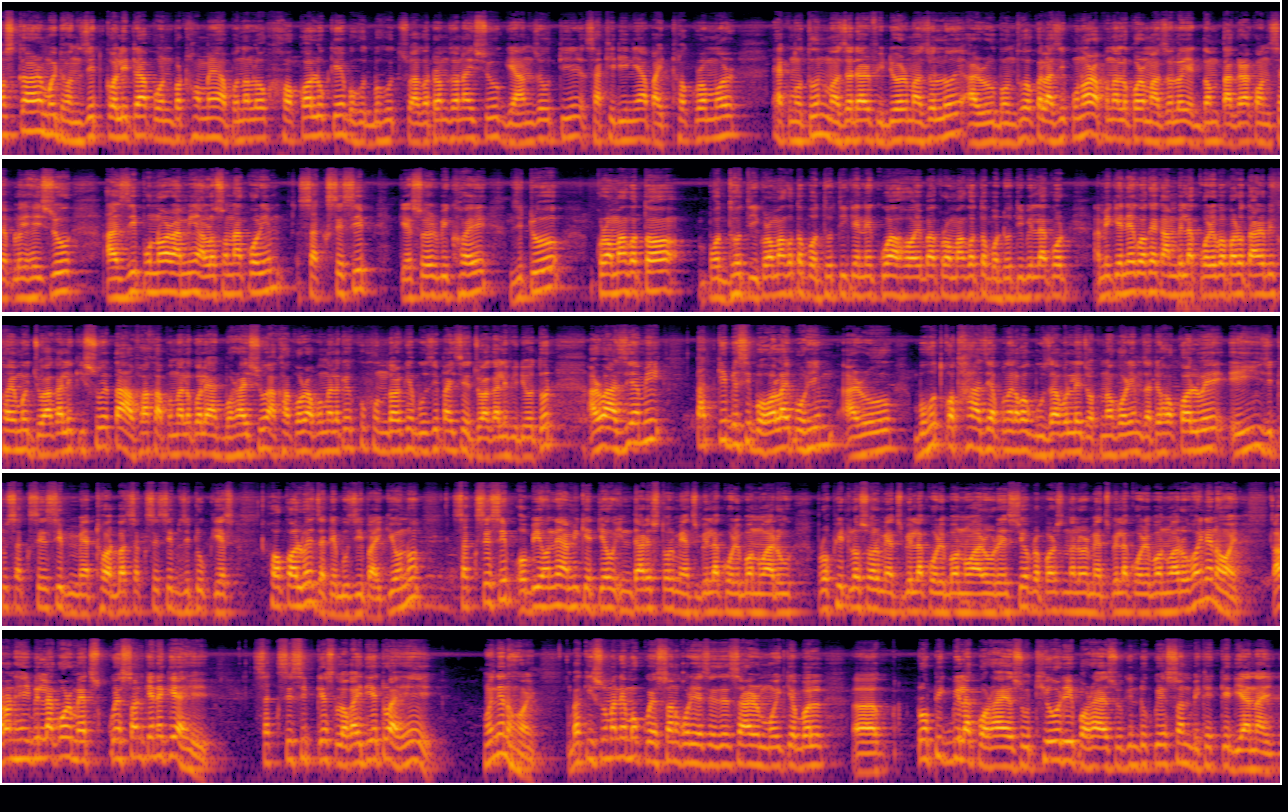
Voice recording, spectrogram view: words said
নমস্কাৰ মই ধনজিত কলিতা পোনপ্ৰথমে আপোনালোক সকলোকে বহুত বহুত স্বাগতম জনাইছোঁ জ্ঞানজ্যোতিৰ ষাঠিদিনীয়া পাঠ্যক্ৰমৰ এক নতুন মজাদাৰ ভিডিঅ'ৰ মাজলৈ আৰু বন্ধুসকল আজি পুনৰ আপোনালোকৰ মাজলৈ একদম তাগৰা কনচেপ্ট লৈ আহিছোঁ। আজি পুনৰ আমি আলোচনা কৰিম ছাকচেছিভ কেছৰ বিষয়ে যিটো ক্ৰমাগত পদ্ধতি ক্ৰমাগত পদ্ধতি কেনেকুৱা হয় বা ক্ৰমাগত পদ্ধতিবিলাকত আমি কেনেকুৱাকৈ কামবিলাক কৰিব পাৰোঁ তাৰ বিষয়ে মই যোৱাকালি কিছু এটা আভাস আপোনালোকলৈ আগবঢ়াইছোঁ। আশা কৰোঁ আপোনালোকে খুব সুন্দৰকৈ বুজি পাইছে যোৱাকালি ভিডিঅ'টোত। আৰু আজি আমি তাতকৈ বেছি বহলাই পঢ়িম আৰু বহুত কথা আজি আপোনালোকক বুজাবলৈ যত্ন কৰিম যাতে সকলোৱে এই যিটো ছাকচেছিভ মেথড বা ছাকচেছিভ যিটো কেছ সকলোৱে যাতে বুজি পায়। কিয়নো ছাকচেছিভ অবিহনে আমি কেতিয়াও ইণ্টাৰেষ্টৰ মেটচবিলাক কৰিব নোৱাৰোঁ প্ৰফিট লছৰ মেটচবিলাক কৰিব নোৱাৰোঁ ৰেচিঅ' প্ৰপৰ্চনেলৰ মেটচবিলাক কৰিব নোৱাৰোঁ হয়নে নহয়? কাৰণ সেইবিলাকৰ মেথছ কুৱেশ্যন কেনেকৈ আহে? ছাকচেছিভ কেছ লগাই দিয়েতো আহে হয়নে নহয়? বা কিছুমানে মোক কুৱেশ্যন কৰি আছে যে ছাৰ মই কেৱল টপিকবিলাক পঢ়াই আছোঁ থিয়ৰী পঢ়াই আছোঁ কিন্তু কুৱেশ্যন বিশেষকৈ দিয়া নাই।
